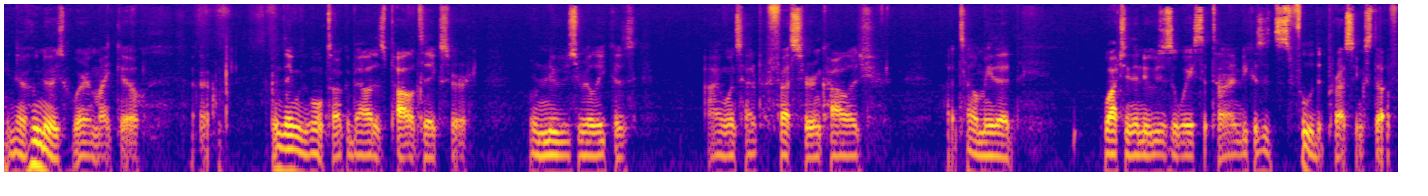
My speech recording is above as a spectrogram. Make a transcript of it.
you know who knows where it might go. Um, one thing we won't talk about is politics or or news really, because I once had a professor in college uh, tell me that watching the news is a waste of time because it's full of depressing stuff,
